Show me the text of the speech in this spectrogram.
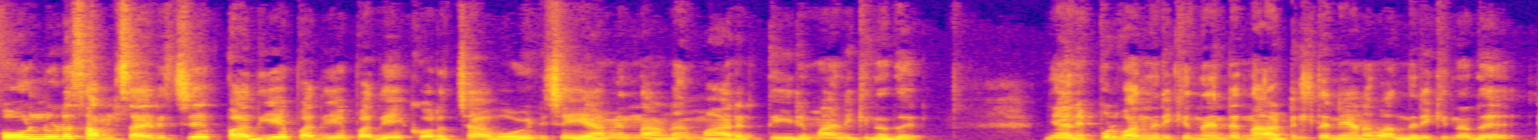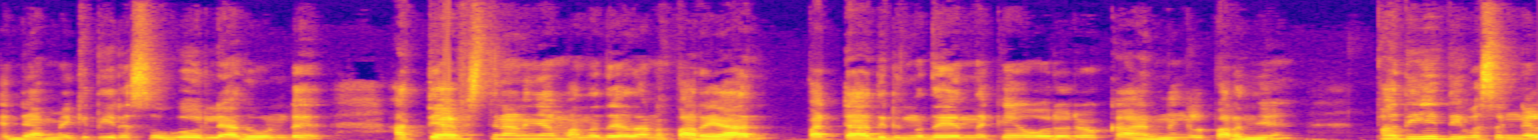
ഫോണിലൂടെ സംസാരിച്ച് പതിയെ പതിയെ പതിയെ കുറച്ച് അവോയ്ഡ് ചെയ്യാമെന്നാണ് മാരൻ തീരുമാനിക്കുന്നത്. ഞാനിപ്പോൾ വന്നിരിക്കുന്നത് എന്റെ നാട്ടിൽ തന്നെയാണ് വന്നിരിക്കുന്നത്. എന്റെ അമ്മയ്ക്ക് തീരെ സുഖമില്ല. അതുകൊണ്ട് അത്യാവശ്യത്തിനാണ് ഞാൻ വന്നത്. അതാണ് പറയാൻ പറ്റാതിരുന്നത് എന്നൊക്കെ ഓരോരോ കാരണങ്ങൾ പറഞ്ഞ് പതിയെ ദിവസങ്ങൾ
